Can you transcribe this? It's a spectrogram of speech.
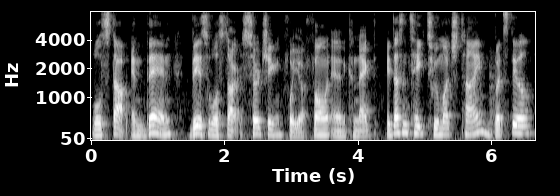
will stop and then this will start searching for your phone and connect. It doesn't take too much time, but still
